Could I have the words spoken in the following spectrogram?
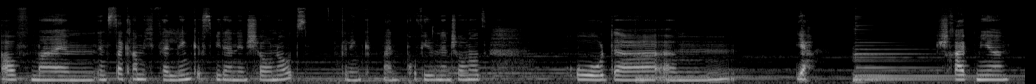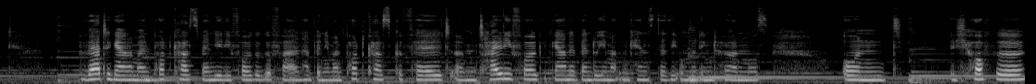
auf meinem Instagram. Ich verlinke es wieder in den Show Notes. Verlinke mein Profil in den Show Notes. Oder ähm, ja, schreib mir, bewerte gerne meinen Podcast, wenn dir die Folge gefallen hat. Wenn dir mein Podcast gefällt, ähm, teile die Folge gerne, wenn du jemanden kennst, der sie unbedingt hören muss. Und ich hoffe,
